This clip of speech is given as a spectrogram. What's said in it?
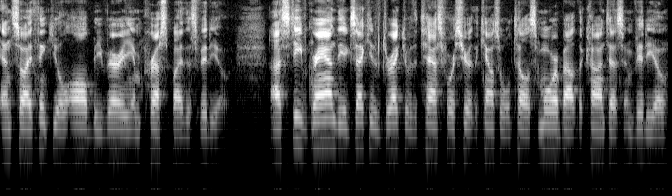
And so I think you'll all be very impressed by this video. Uh, Steve Grand, the executive director of the task force here at the council, will tell us more about the contest and video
